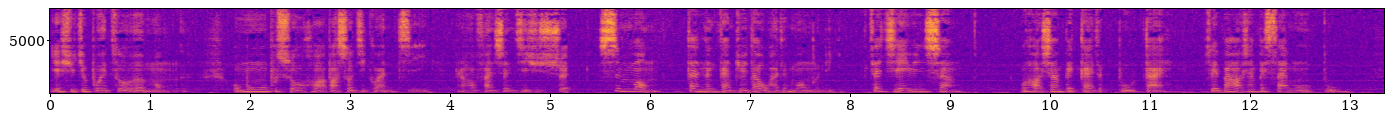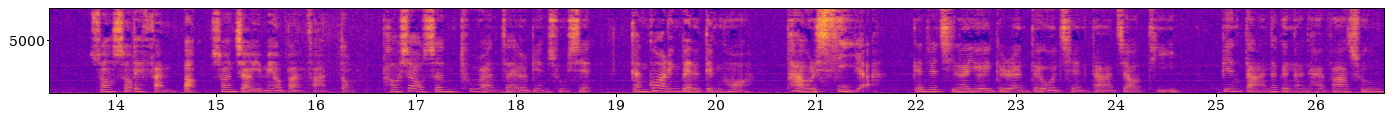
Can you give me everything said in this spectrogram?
也许就不会做噩梦了。我默默不说话，把手机关机。然后翻身继续睡，是梦，但能感觉到我还在梦里。在捷运上，我好像被盖着布袋，嘴巴好像被塞抹布，双手被反绑，双脚也没有办法动。咆哮声突然在耳边出现，敢挂林北的电话，怕我的戏呀！感觉起来有一个人对我拳打脚踢，边打那个男的还发出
